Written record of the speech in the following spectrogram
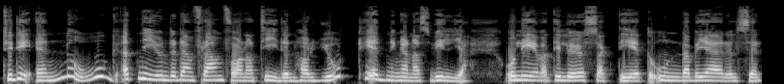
Ty det är nog att ni under den framfarna tiden har gjort hedningarnas vilja och levat i lösaktighet och onda begärelser,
